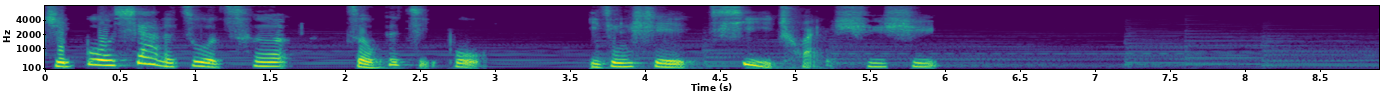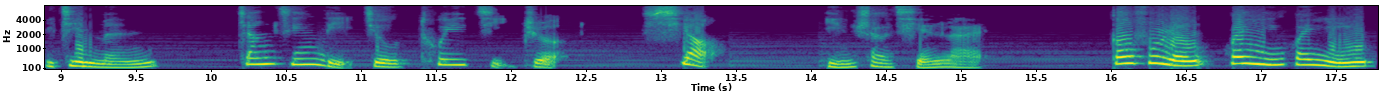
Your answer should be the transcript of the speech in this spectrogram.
只不过下了坐车，走了几步。已经是气喘吁吁。一进门，张经理就推挤着笑迎上前来：“高夫人，欢迎欢迎！”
